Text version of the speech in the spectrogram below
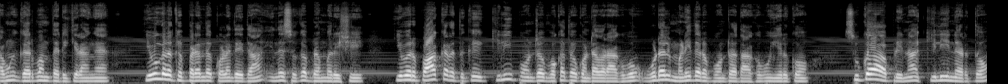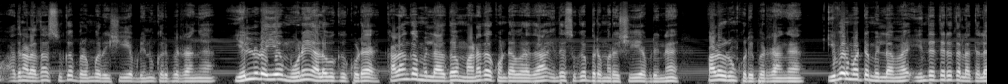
அவங்க கர்ப்பம் தரிக்கிறாங்க. இவங்களுக்கு பிறந்த குழந்தை தான் இந்த சுக பிரம்மரிஷி இவர் பார்க்கறதுக்கு கிளி போன்ற முகத்தை கொண்டவராகவும் உடல் மனிதனை போன்றதாகவும் இருக்கும். சுகா அப்படின்னா கிளின்னு அர்த்தம். அதனால தான் சுக பிரம்ம ரிஷி அப்படின்னு குறிப்பிடுறாங்க. எள்ளுடைய முனை அளவுக்கு கூட களங்கம் இல்லாத மனதை கொண்டவர் தான் இந்த சுக பிரம்ம ரிஷி அப்படின்னு பலரும் குறிப்பிடுறாங்க. இவர் மட்டும் இல்லாம இந்த திருத்தலத்துல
